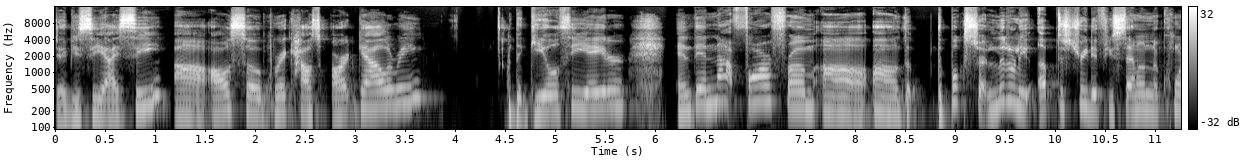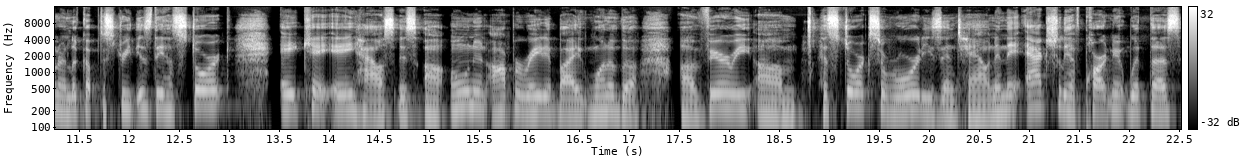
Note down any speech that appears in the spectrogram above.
WCIC. Uh, also, Brick House Art Gallery the Guild Theater, and then not far from uh, uh, the the bookstore, literally up the street. If you stand on the corner and look up the street, is the historic AKA House. It's uh, owned and operated by one of the uh, very um, historic sororities in town, and they actually have partnered with us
